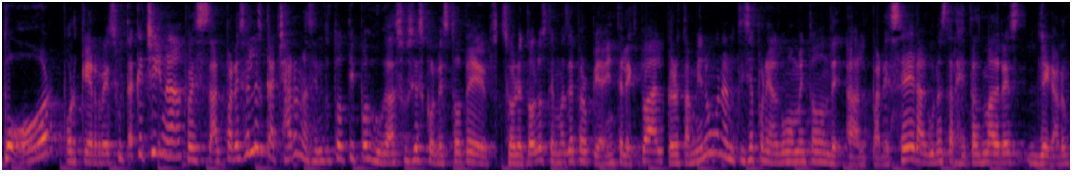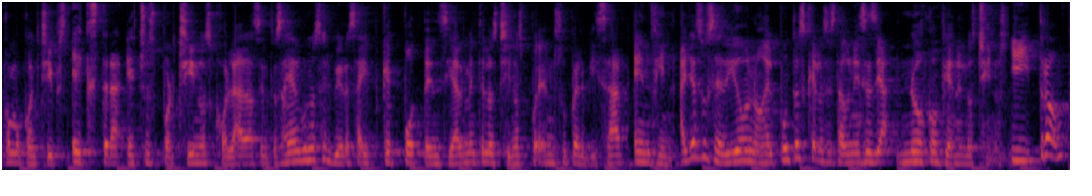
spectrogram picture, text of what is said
por porque resulta que China, pues al parecer les cacharon haciendo todo tipo de jugadas sucias con esto de sobre todo los temas de propiedad intelectual, pero también hubo una noticia por en algún momento donde al parecer algunas tarjetas madres llegaron como con chips extra hechos por chinos coladas. Entonces hay algunos servidores ahí que potencialmente los chinos pueden supervisar. En fin, haya sucedido o no. El punto es que los estadounidenses ya no confían en los chinos y Trump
